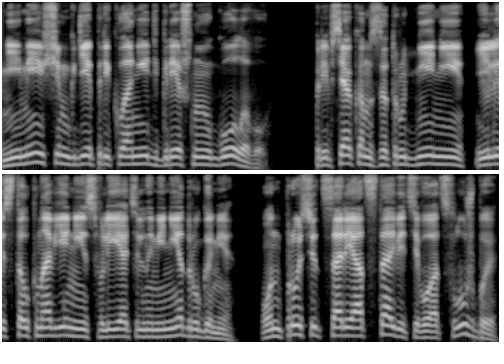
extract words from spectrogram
не имеющим где преклонить грешную голову. При всяком затруднении или столкновении с влиятельными недругами он просит царя отставить его от службы,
